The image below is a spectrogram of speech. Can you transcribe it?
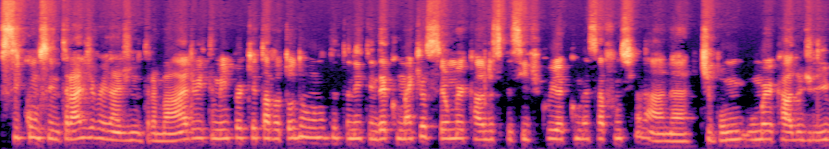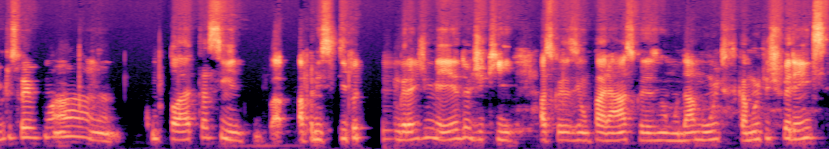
se concentrar de verdade no trabalho e também porque estava todo mundo tentando entender como é que o seu mercado específico ia começar a funcionar, né? Tipo, o mercado de livros foi uma completa, assim, a, a, princípio um grande medo de que as coisas iam parar, as coisas iam mudar muito, ficar muito diferentes,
